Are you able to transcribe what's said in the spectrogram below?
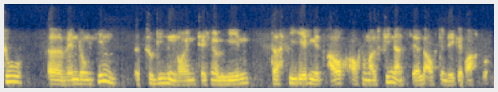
Zuwendung hin äh, zu diesen neuen Technologien, dass die eben jetzt auch, auch nochmal finanziell auf den Weg gebracht wurden.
